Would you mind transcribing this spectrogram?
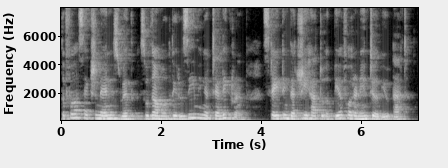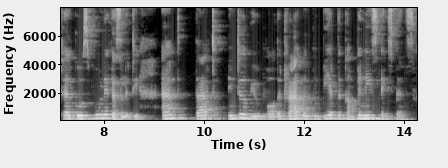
The first section ends with Sudhamurthy receiving a telegram stating that she had to appear for an interview at Telco's Pune facility and that interview or the travel would be at the company's expense.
